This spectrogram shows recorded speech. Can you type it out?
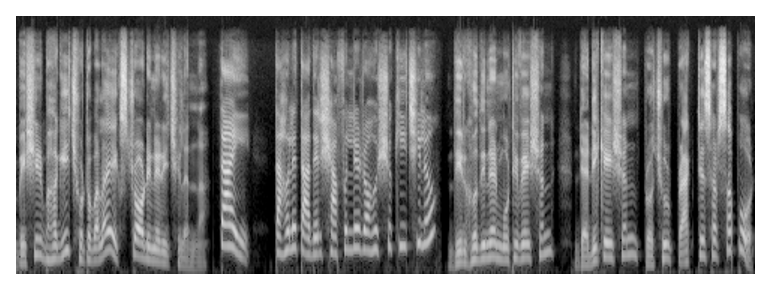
বেশিরভাগই ছোটবেলায় এক্সট্রাঅর্ডিনারি ছিলেন না। তাই? তাহলে তাদের সাফল্যের রহস্য কি ছিল? দীর্ঘদিনের মোটিভেশন ডেডিকেশন প্রচুর প্র্যাকটিস আর সাপোর্ট।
